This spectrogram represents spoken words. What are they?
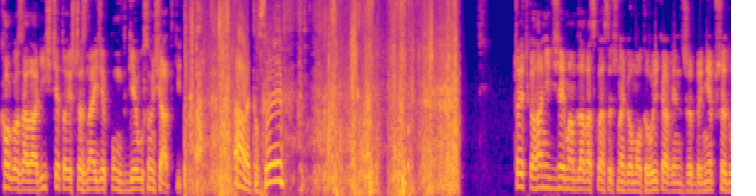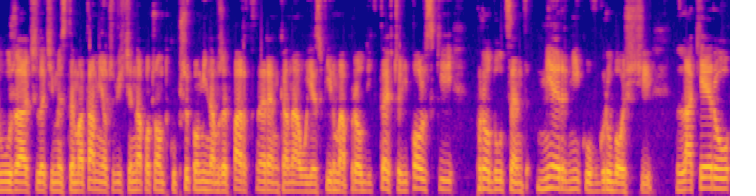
kogo zalaliście, to jeszcze znajdzie punkt G u sąsiadki. Ale to syf. Cześć kochani, dzisiaj mam dla Was klasycznego Motoweeka, więc żeby nie przedłużać, lecimy z tematami. Oczywiście na początku przypominam, że partnerem kanału jest firma Prodictech, czyli polski producent mierników grubości lakieru.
